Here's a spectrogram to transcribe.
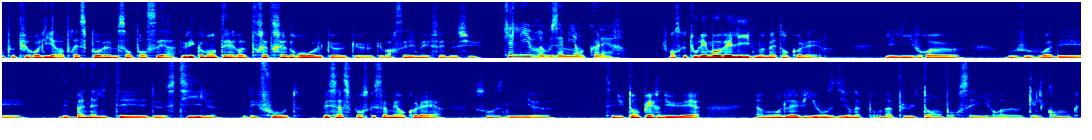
on peut plus relire après ce poème sans penser à tous les commentaires très très drôles que, que, que Marcel Aimé fait dessus. Quel livre vous a mis en colère? Je pense que tous les mauvais livres me mettent en colère. Les livres euh, où je vois des, des banalités de style ou des fautes. Mais ça, je pense que ça met en colère. Qu'on se dit, euh, c'est du temps perdu. Et à, à un moment de la vie, on se dit, on n'a on a plus le temps pour ces livres euh, quelconques.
